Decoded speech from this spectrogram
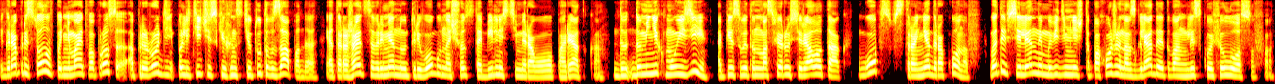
«Игра престолов» поднимает вопросы о природе политических институтов Запада и отражает современную тревогу насчет стабильности мирового порядка. Д Доминик Муизи описывает атмосферу сериала так. «Гоббс в стране драконов». В этой вселенной мы видим нечто похожее на взгляды этого английского философа.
